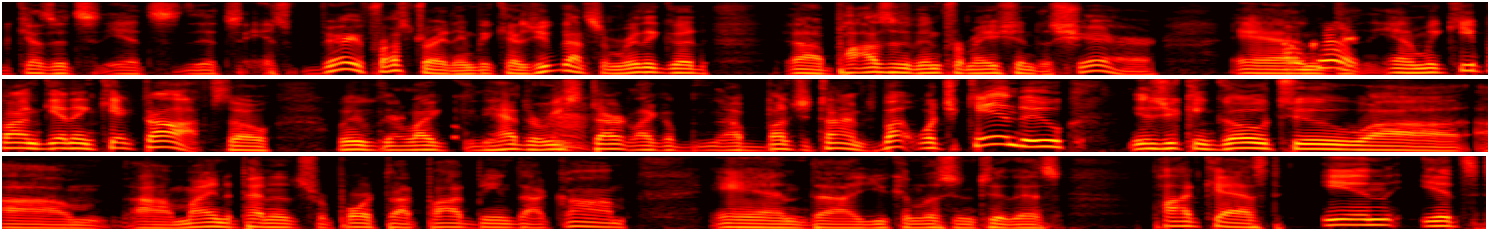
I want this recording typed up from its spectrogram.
because it's it's it's it's very frustrating because you've got some really good uh, positive information to share, and oh, and we keep on getting kicked off. So we've like had to restart like a, a, bunch of times. But what you can do is you can go to uh, um, uh, report.podbean.com and uh, you can listen to this podcast in its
